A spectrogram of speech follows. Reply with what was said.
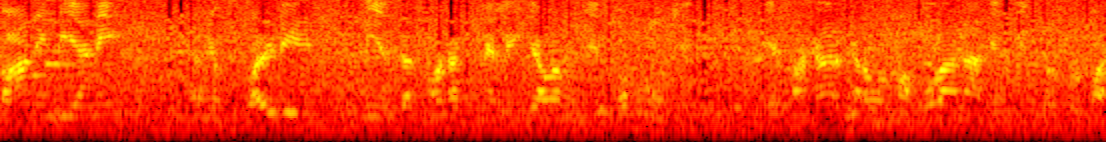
પાન ઇન્ડિયાની અને વર્લ્ડની અંદર પ્રોડક્ટને લઈ જવાનું જે સ્વપ્ન છે, એ સાકાર કરવામાં ભોળાનાથ એમની પ્રકૃપા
